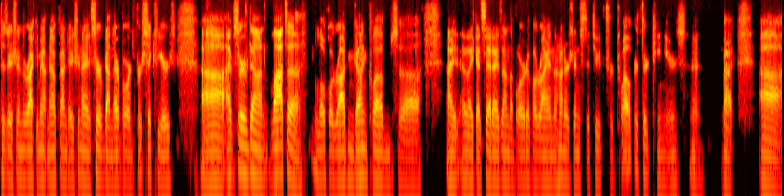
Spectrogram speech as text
position, the Rocky Mountain Elk Foundation. I served on their board for six years. Uh, I've served on lots of local rod and gun clubs. Uh, I, like I said, I was on the board of Orion the Hunters Institute for 12 or 13 years. Uh, but, uh,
